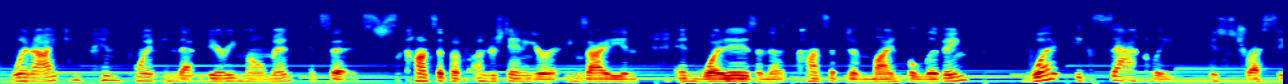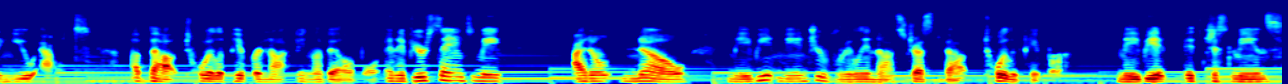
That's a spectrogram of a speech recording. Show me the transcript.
when I can pinpoint in that very moment, it's a it's just a concept of understanding your anxiety and and what is and the concept of mindful living. What exactly is stressing you out about toilet paper not being available? And if you're saying to me, I don't know, maybe it means you're really not stressed about toilet paper. Maybe it, it just means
